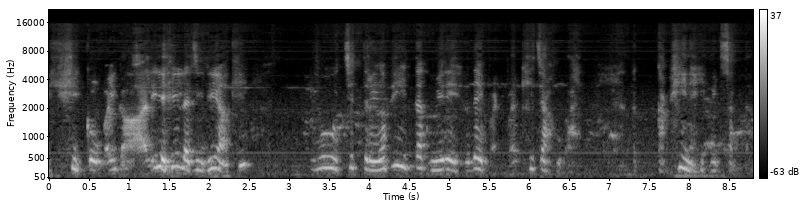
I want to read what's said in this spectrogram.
यही कोमल गाल, यही लजीली आँखें। वो चित्र अभी तक मेरे हृदय पट पर खींचा हुआ है। कभी नहीं मिट सकता।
